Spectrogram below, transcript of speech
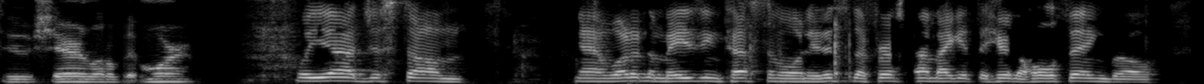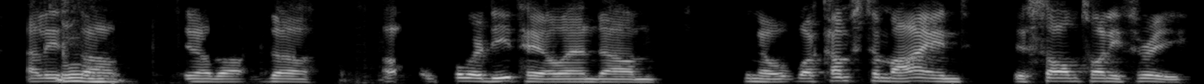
to share a little bit more. Well, yeah, just um, man, what an amazing testimony! This is the first time I get to hear the whole thing, bro. At least mm. um, you know the the uh, fuller detail, and um, you know what comes to mind is Psalm twenty three.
